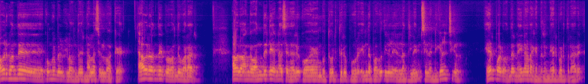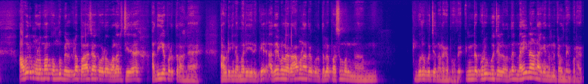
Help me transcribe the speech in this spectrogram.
அவருக்கு வந்து கொங்கு பெல்ட்டில் வந்து நல்ல செல்வாக்கு. அவர் வந்து இப்போ வந்து வரார். அவர் அங்கே வந்துட்டு என்ன செய்றாரு? கோயம்புத்தூர் திருப்பூர் இந்த பகுதிகள் எல்லாத்துலேயும் சில நிகழ்ச்சிகள் ஏற்பாடு வந்து நைனா நாகேந்திரன் ஏற்படுத்துகிறாரு அவர் மூலமாக கொங்கு பெல்ட்டில் பாஜகவோட வளர்ச்சியை அதிகப்படுத்துகிறாங்க அப்படிங்கிற மாதிரி இருக்குது அதே போல் ராமநாதபுரத்தில் பசுமன் குரு பூஜை நடக்க போகுது. இந்த குரு பூஜையில் வந்து நைனா நாகேந்திரன் கலந்துக்க போகிறார்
